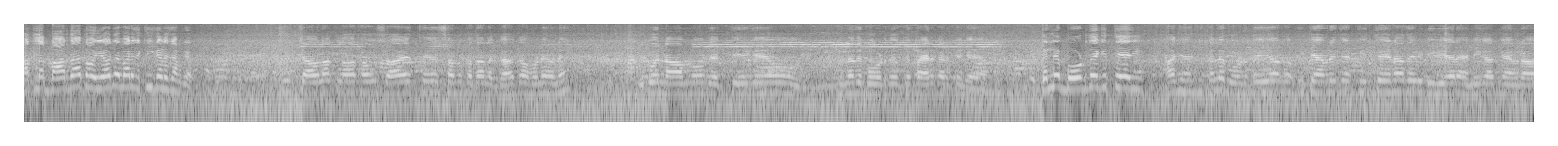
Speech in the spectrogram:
ਮਤਲਬ ਵਾਰਦਾਤ ਹੋਈ ਉਹਦੇ ਬਾਰੇ 'ਚ ਕੀ ਕਹਿਣਾ ਚਾਹੁੰਗੇ? ਚਾਵਲਾ ਕਲਾਥ ਹਾਊਸ ਆ ਇੱਥੇ ਸਾਨੂੰ ਪਤਾ ਲੱਗਾ ਹੈਗਾ ਹੁਣੇ ਹੁਣੇ ਵੀ ਕੋਈ ਨਾਮਨੋਮ ਵਿਅਕਤੀ ਹੈਗੇ ਉਹ ਉਹਨਾਂ ਦੇ ਬੋਰਡ ਦੇ ਉੱਤੇ ਫਾਇਰ ਕਰਕੇ ਗਿਆ ਇਕੱਲੇ ਬੋਰਡ ਤੇ ਕਿੱਥੇ ਆ ਜੀ? ਹਾਂਜੀ ਹਾਂਜੀ ਕੱਲੇ ਬੋਰਡ ਤੇ ਆ ਬਾਕੀ ਕੈਮਰੇ ਚੈੱਕ ਕੀਤੇ ਇਹਨਾਂ ਦੇ ਵੀ ਡੀਵੀਆਰ ਹੈ ਨਹੀਂਗਾ ਕੈਮਰਾ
